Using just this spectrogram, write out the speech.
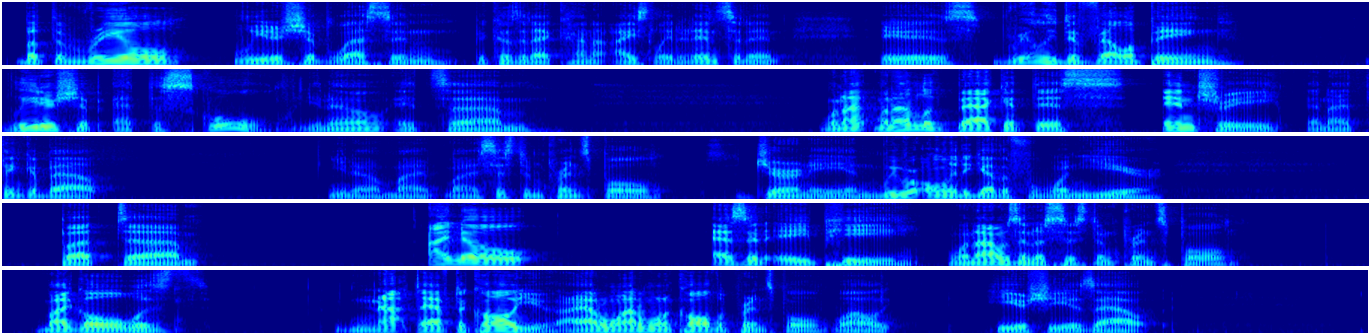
But the real leadership lesson, because of that kind of isolated incident, is really developing leadership at the school. You know, it's um, when I when I look back at this entry and I think about, you know, my my assistant principal journey, and we were only together for one year. But um, I know as an AP, when I was an assistant principal, my goal was not to have to call you. I don't I don't want to call the principal while he or she is out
